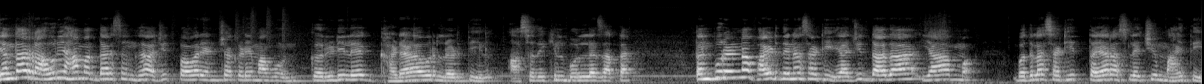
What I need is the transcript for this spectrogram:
यंदा राहुरी हा मतदारसंघ अजित पवार यांच्याकडे मागून करडीले घड्याळावर लढतील असं देखील बोललं जात आहे तनपुरेंना फाईट देण्यासाठी अजितदादा या म- बदलासाठी तयार असल्याची माहिती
